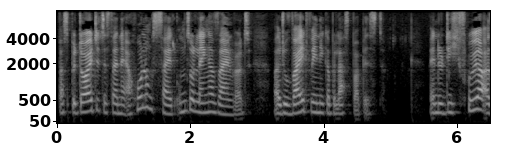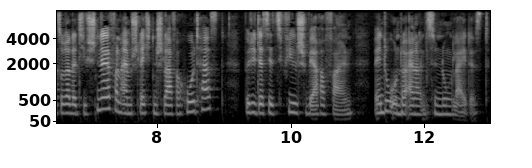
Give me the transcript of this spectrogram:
Was bedeutet, dass deine Erholungszeit umso länger sein wird, weil du weit weniger belastbar bist. Wenn du dich früher also relativ schnell von einem schlechten Schlaf erholt hast, würde dir das jetzt viel schwerer fallen, wenn du unter einer Entzündung leidest,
